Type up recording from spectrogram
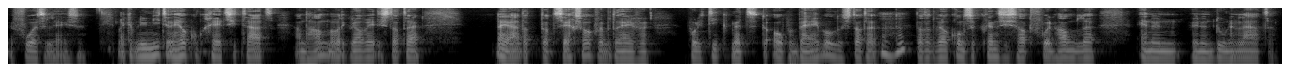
voor te lezen. Maar ik heb nu niet een heel concreet citaat aan de hand. Maar wat ik wel weet is dat er, nou ja, dat, dat zegt ze ook. We bedrijven politiek met de open Bijbel. Dus dat, er, mhm. dat het wel consequenties had voor hun handelen en hun, hun doen en laten.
